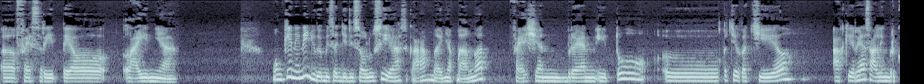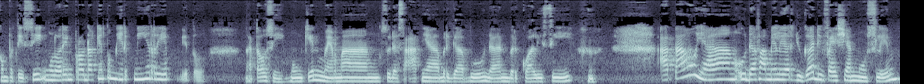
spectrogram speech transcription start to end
uh, fast retail lainnya. Mungkin ini juga bisa jadi solusi ya. Sekarang banyak banget fashion brand itu kecil kecil-kecil akhirnya saling berkompetisi ngeluarin produknya tuh mirip-mirip gitu. Nggak tahu sih, mungkin memang sudah saatnya bergabung dan berkoalisi. Atau yang udah familiar juga di fashion muslim,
